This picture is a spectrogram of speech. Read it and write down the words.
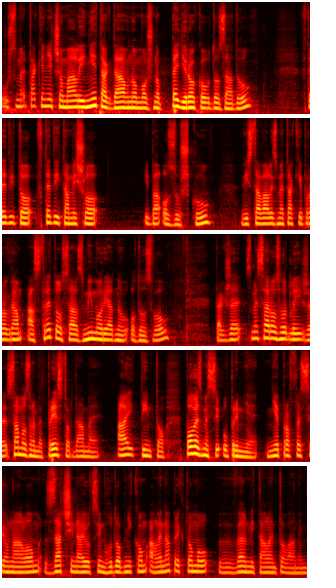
už sme také niečo mali nie tak dávno, možno 5 rokov dozadu. Vtedy, to, vtedy tam išlo iba o Zušku. Vystávali sme taký program a stretol sa s mimoriadnou odozvou. Takže sme sa rozhodli, že samozrejme priestor dáme aj týmto, povedzme si úprimne, neprofesionálom, začínajúcim hudobníkom, ale napriek tomu e, veľmi talentovaným.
